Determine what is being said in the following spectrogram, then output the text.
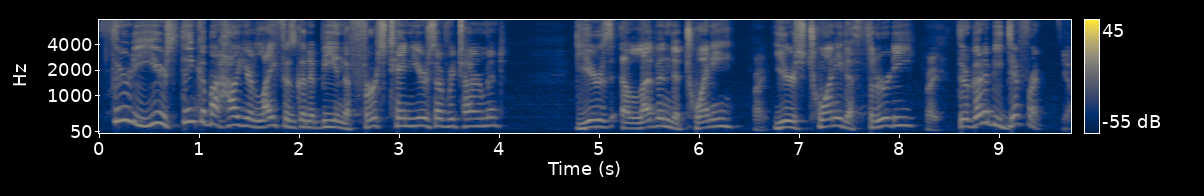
30 years, think about how your life is going to be in the first 10 years of retirement, years 11 to 20, Right. years 20 to 30. Right. They're going to be different. Yeah.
